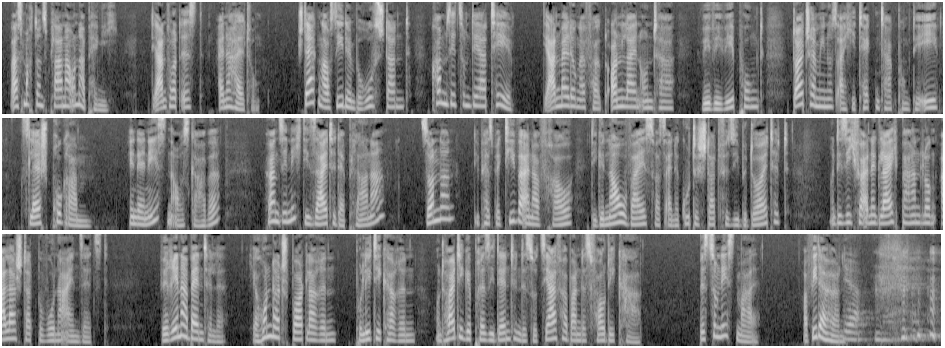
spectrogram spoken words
was macht uns Planer unabhängig? Die Antwort ist eine Haltung. Stärken auch Sie den Berufsstand, kommen Sie zum DAT. Die Anmeldung erfolgt online unter www.deutscher-architektentag.de slash Programm. In der nächsten Ausgabe hören Sie nicht die Seite der Planer, sondern die Perspektive einer Frau, die genau weiß, was eine gute Stadt für sie bedeutet und die sich für eine Gleichbehandlung aller Stadtbewohner einsetzt. Verena Bentele, Jahrhundertsportlerin, Politikerin und heutige Präsidentin des Sozialverbandes VDK. Bis zum nächsten Mal. Auf Wiederhören. Ja.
